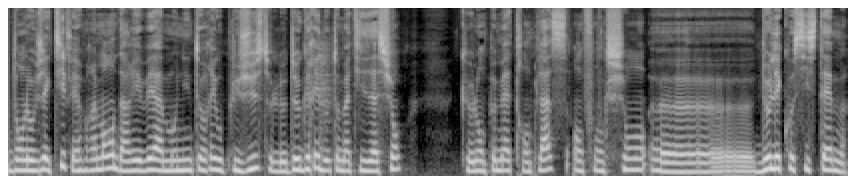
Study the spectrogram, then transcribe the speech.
dont l'objectif est vraiment d'arriver à monitorer au plus juste le degré d'automatisation que l'on peut mettre en place en fonction euh, de l'écosystème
